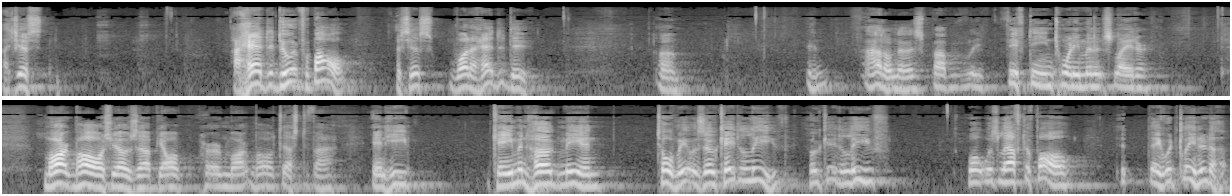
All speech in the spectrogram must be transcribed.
I just, I had to do it for Paul. That's just what I had to do. Um, and I don't know, it's probably 15, 20 minutes later. Mark Ball shows up. Y'all heard Mark Ball testify. And he came and hugged me and told me it was okay to leave. Okay to leave. What was left of Paul, they would clean it up.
